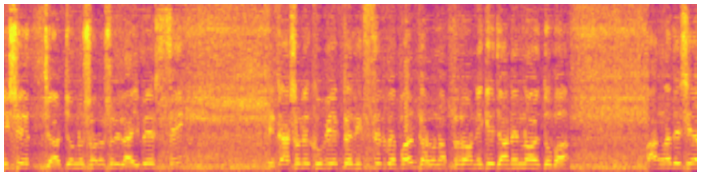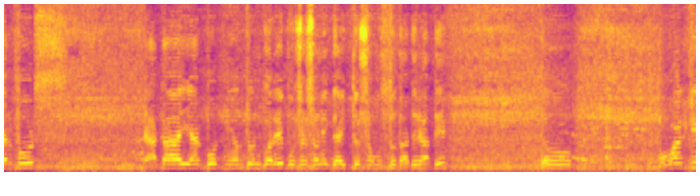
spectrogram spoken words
নিষেধ, যার জন্য সরাসরি লাইভে এসেছি। এটা আসলে খুবই একটা রিস্কের ব্যাপার, কারণ আপনারা অনেকেই জানেন না হয়তো বা বাংলাদেশ এয়ারফোর্স ঢাকা এয়ারপোর্ট নিয়ন্ত্রণ করে, প্রশাসনিক দায়িত্ব সমস্ত তাদের হাতে। তো মোবাইলটি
